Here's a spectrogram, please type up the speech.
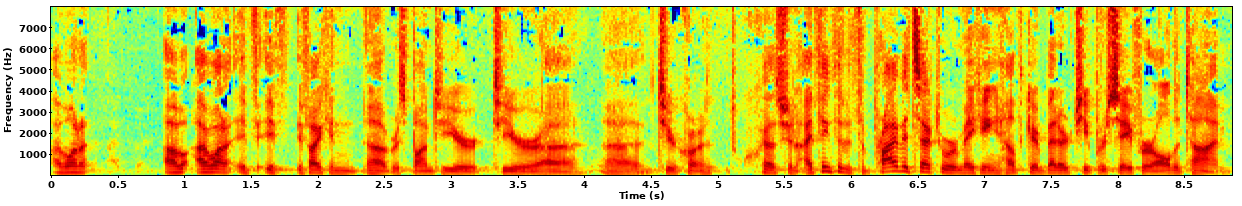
I want to I, want if, if, if I can uh, respond to your to your uh, uh, to your question. I think that if the private sector were making healthcare better, cheaper, safer all the time,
